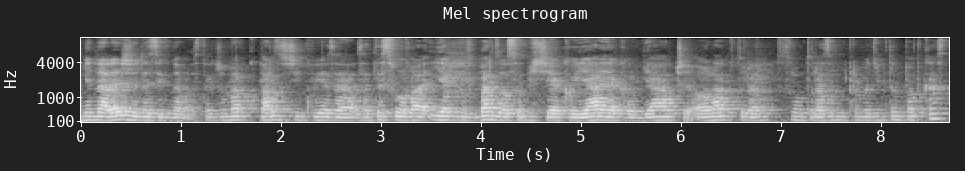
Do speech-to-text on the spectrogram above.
nie należy rezygnować. Także Marku, bardzo dziękuję za, za te słowa i jakby bardzo osobiście jako ja, jako ja czy Ola, która, z którą tu razem prowadzimy ten podcast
